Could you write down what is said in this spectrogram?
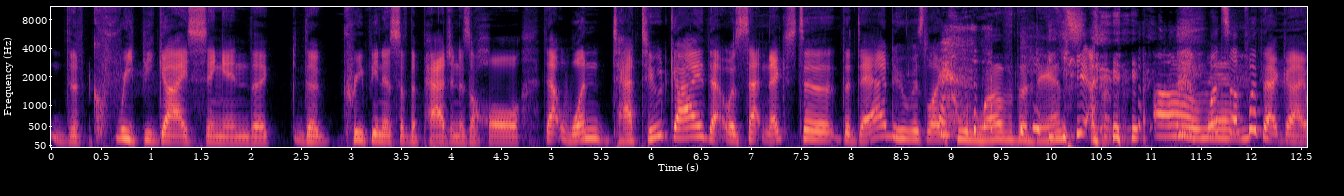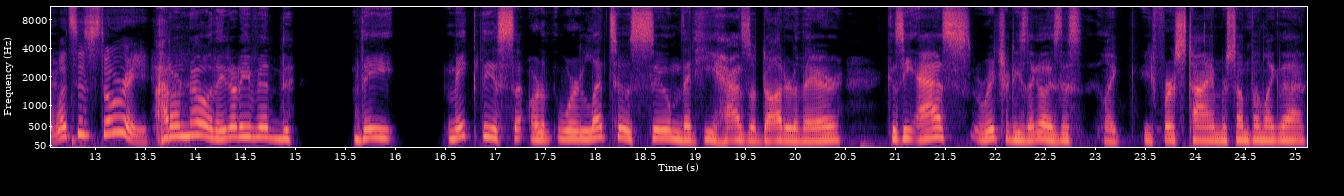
the creepy guy singing the the creepiness of the pageant as a whole. That one tattooed guy that was sat next to the dad who was like Who love the dance. Yeah. Oh man. What's up with that guy? What's his story? I don't know. They don't even. They make the or we're led to assume that he has a daughter there because he asks Richard. He's like, "Oh, is this like your first time or something like that?"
